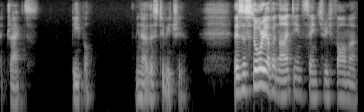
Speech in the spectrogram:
attracts people. We know this to be true. There's a story of a 19th century farmer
